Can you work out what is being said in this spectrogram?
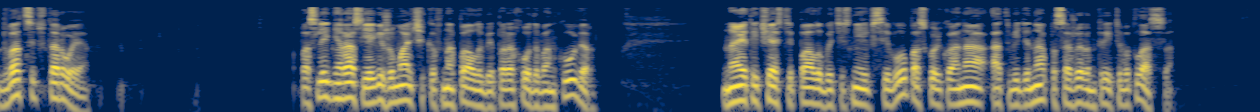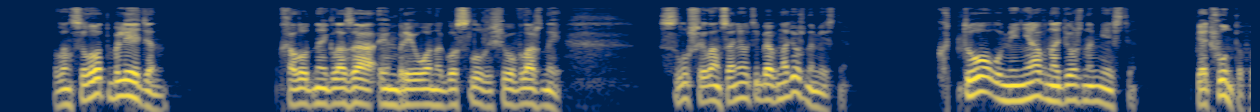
22. Последний раз я вижу мальчиков на палубе парохода «Ванкувер». На этой части палубы теснее всего, поскольку она отведена пассажирам третьего класса. Ланселот бледен. Холодные глаза эмбриона госслужащего влажны. «Слушай, Ланс, они у тебя в надежном месте?» «Кто у меня в надежном месте?» «Пять фунтов.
